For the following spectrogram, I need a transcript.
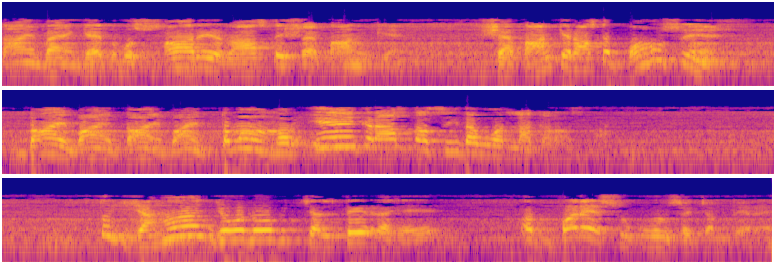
دائیں بائیں گئے تو وہ سارے راستے شیطان کے ہیں۔ شیطان کے راستے بہت سے ہیں۔ دائیں بائیں دائیں بائیں، تمام، اور ایک راستہ سیدھا وہ اللہ کا راستہ ہے۔ تو یہاں جو لوگ چلتے رہے اور بڑے سکون سے چلتے رہے،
